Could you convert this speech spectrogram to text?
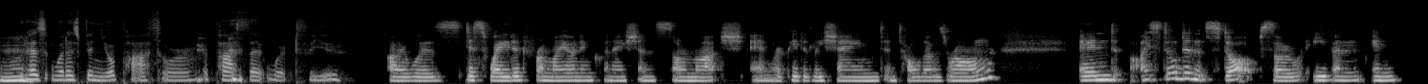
Mm. What has what has been your path, or a path that worked for you? I was dissuaded from my own inclinations so much, and repeatedly shamed and told I was wrong. And I still didn't stop. So even in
